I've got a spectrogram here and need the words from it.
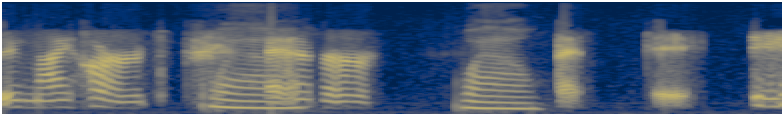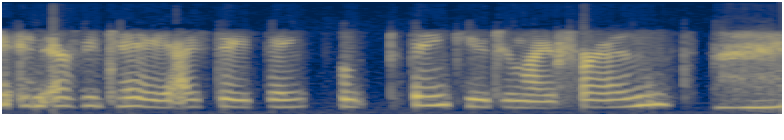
in my heart Wow. ever. Wow. Eh, and every day I say thank thank you to my friends mm-hmm.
